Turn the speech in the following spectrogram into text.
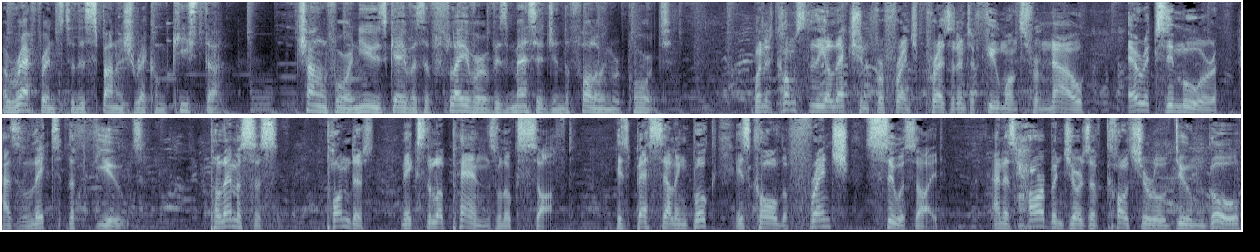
a reference to the Spanish Reconquista. Channel 4 News gave us a flavour of his message in the following report. When it comes to the election for French president a few months from now, Eric Zemmour has lit the fuse. Polemicist, pundit, makes the Le Pens look soft. His best selling book is called The French Suicide. And as harbingers of cultural doom go,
